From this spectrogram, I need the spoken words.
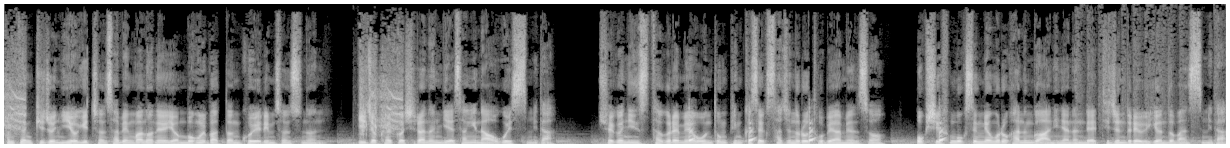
한편 기존 2억 2,400만 원의 연봉을 받던 고예림 선수는 이적할 것이라는 예상이 나오고 있습니다. 최근 인스타그램에 온통 핑크색 사진으로 도배하면서 혹시 흥국생명으로 가는 거 아니냐는 네티즌들의 의견도 많습니다.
